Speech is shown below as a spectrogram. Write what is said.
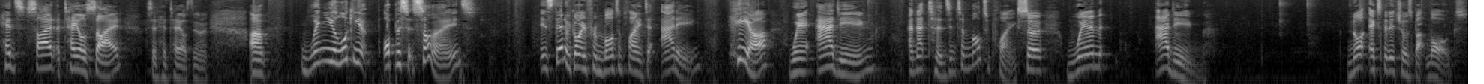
head's side, a tail's side. I said head tails, didn't I? Um, when you're looking at opposite sides, instead of going from multiplying to adding, here we're adding, and that turns into multiplying. So when adding, not exponentials but logs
